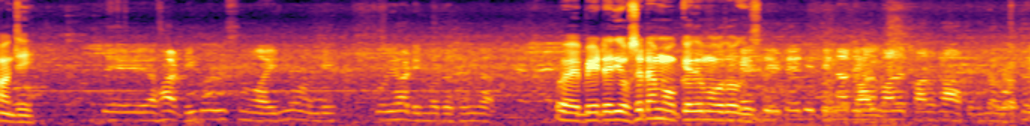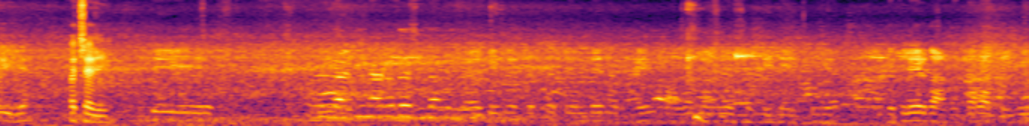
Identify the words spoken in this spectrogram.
ਹਾਂਜੀ। ਤੇ ਸਾਡੀ ਕੋਈ ਸੁਣਵਾਈ ਨਹੀਂ ਹੋਣ ਦੀ ਕੋਈ ਸਾਡੀ ਮਦਦ ਨਹੀਂ ਕਰਦਾ ਬੇਟੇ ਦੀ ਉਸੇ ਟਾਈਮ ਮੌਕੇ ਤੇ ਮੌਤ ਹੋ ਗਈ ਸੀ। ਬੇਟੇ ਦੀ ਤਿੰਨਾਂ ਦਿਨਾਂ ਬਾਅਦ ਕੱਲ ਰਾਤ ਨੂੰ ਮੌਤ ਹੋਈ ਹੈ। ਅੱਛਾ ਜੀ। ਤੇ ਜਿਵੇਂ ਕਿਤੇ ਚੁੰਦੇ ਨੇ ਭਾਈ ਪਾਲਣ ਨੇ ਛੁੱਟੀ ਦੇ ਦਿੱਤੀ ਹੈ ਡਿਕਲੇਅਰ ਕਰ ਦਿੱਤਾ ਰਾਤੀ ਵੀ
